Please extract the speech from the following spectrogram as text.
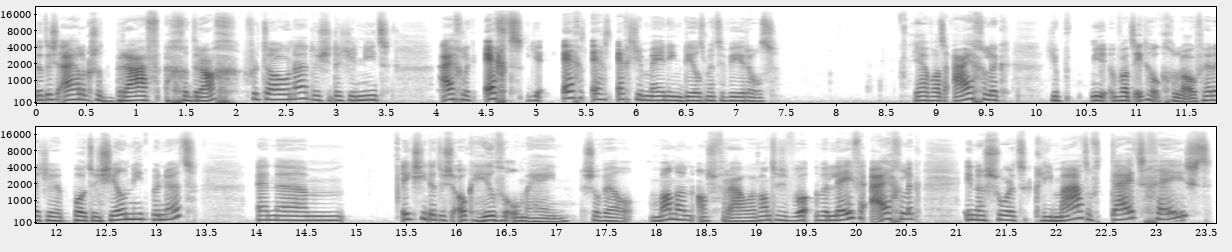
Dat is eigenlijk een soort braaf gedrag vertonen. Dus dat je niet eigenlijk echt je, echt, echt, echt je mening deelt met de wereld. Ja, wat eigenlijk, je, wat ik ook geloof, hè, dat je potentieel niet benut. En um, ik zie dat dus ook heel veel om me heen. Zowel mannen als vrouwen. Want we, we leven eigenlijk in een soort klimaat of tijdsgeest.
